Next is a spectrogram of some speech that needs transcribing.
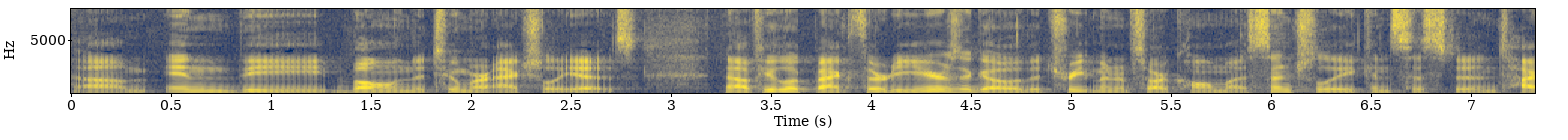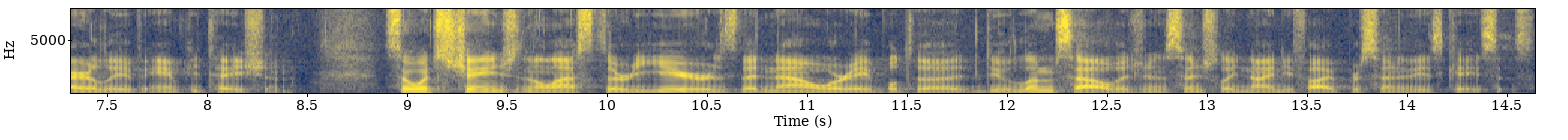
um, in the bone the tumor actually is. Now, if you look back 30 years ago, the treatment of sarcoma essentially consisted entirely of amputation. So what's changed in the last 30 years that now we're able to do limb salvage in essentially 95% of these cases?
